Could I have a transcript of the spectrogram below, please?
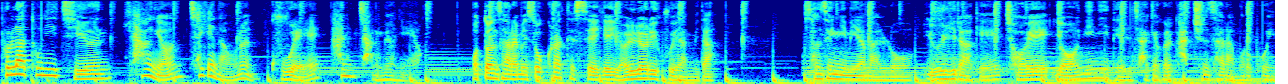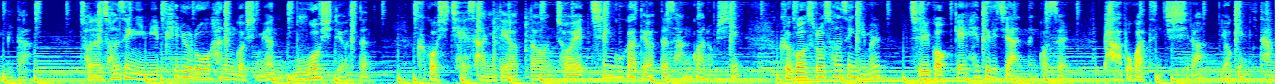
플라톤이 지은 향연 책에 나오는 구애의 한 장면이에요. 어떤 사람이 소크라테스에게 열렬히 구애합니다. 선생님이야말로 유일하게 저의 연인이 될 자격을 갖춘 사람으로 보입니다. 저는 선생님이 필요로 하는 것이면 무엇이 되었든 그것이 재산이 되었던 저의 친구가 되었든 상관없이 그것으로 선생님을 즐겁게 해드리지 않는 것을 바보 같은 짓이라 여깁니다.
